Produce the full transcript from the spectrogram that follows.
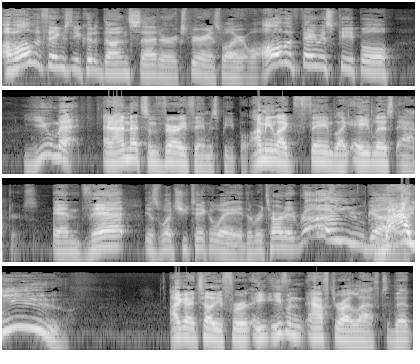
Of all the things that you could have done, said, or experienced while you're, well, all the famous people you met, And I met some very famous people. I mean like famed like A-list actors. and that is what you take away. The retarded, you guy. Wow, you! I got to tell you, for even after I left, that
